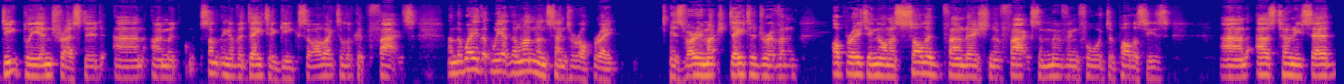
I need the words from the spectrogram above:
deeply interested and I'm a, something of a data geek, so I like to look at facts. And the way that we at the London Centre operate is very much data driven, operating on a solid foundation of facts and moving forward to policies. And as Tony said,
